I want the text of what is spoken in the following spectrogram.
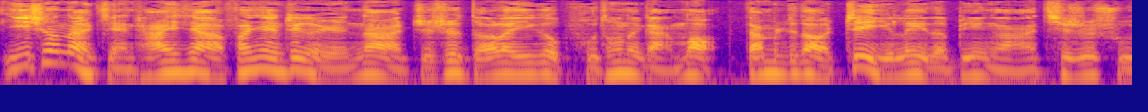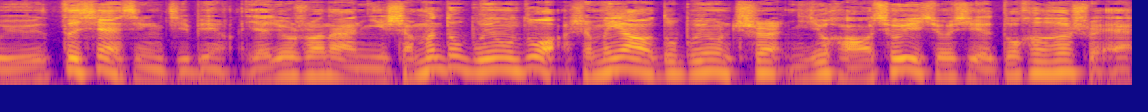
医生呢检查一下，发现这个人呢只是得了一个普通的感冒。咱们知道这一类的病啊，其实属于自限性疾病，也就是说呢，你什么都不用做，什么药都不用吃，你就好好休息休息，多喝喝水。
